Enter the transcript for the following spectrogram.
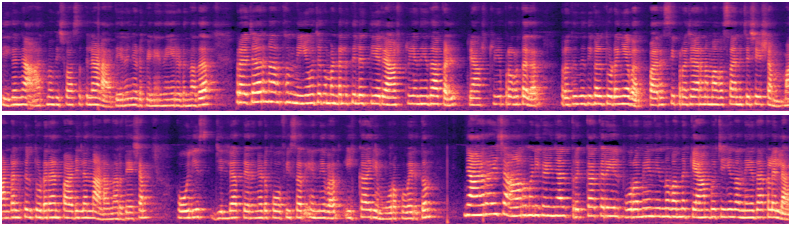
തികഞ്ഞ ആത്മവിശ്വാസത്തിലാണ് തിരഞ്ഞെടുപ്പിനെ നേരിടുന്നത്. പ്രചാരണാർത്ഥം നിയോജക മണ്ഡലത്തിലെത്തിയ രാഷ്ട്രീയ നേതാക്കൾ രാഷ്ട്രീയ പ്രവർത്തകർ പ്രതിനിധികൾ തുടങ്ങിയവർ പരസ്യ പ്രചാരണം അവസാനിച്ച ശേഷം മണ്ഡലത്തിൽ തുടരാൻ പാടില്ലെന്നാണ് നിർദ്ദേശം. പോലീസ് ജില്ലാ തെരഞ്ഞെടുപ്പ് ഓഫീസർ എന്നിവർ ഇക്കാര്യം ഉറപ്പുവരുത്തും. ഞായറാഴ്ച ആറു മണി കഴിഞ്ഞാൽ തൃക്കാക്കരയിൽ പുറമേ നിന്ന് വന്ന് ക്യാമ്പ് ചെയ്യുന്ന നേതാക്കളെല്ലാം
